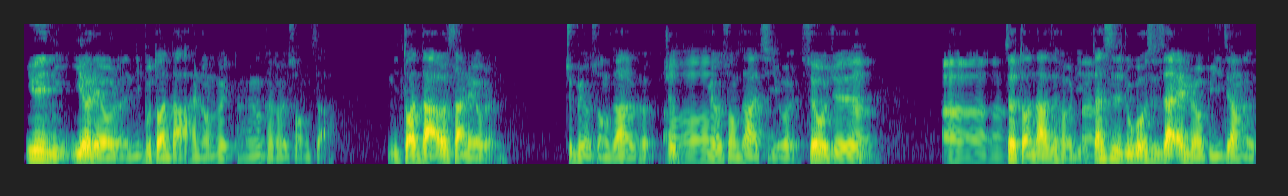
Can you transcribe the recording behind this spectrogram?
因为你一二流人，你不短打，很容易很有可能会双杀。你短打二三流人，就没有双杀的可，就没有双杀的机会。所以我觉得，嗯嗯嗯，这短打是合理。但是如果是在 MLB 这样的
